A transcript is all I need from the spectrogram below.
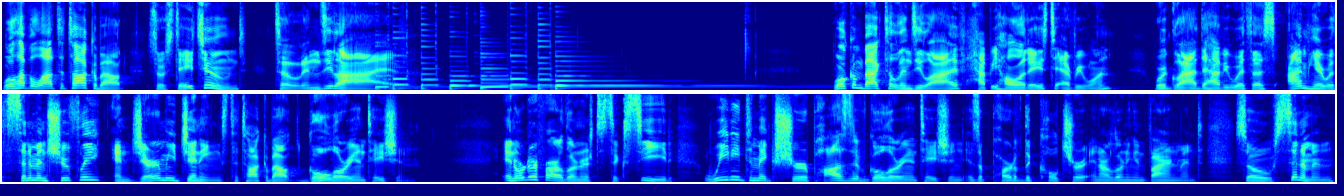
We'll have a lot to talk about, so stay tuned to Lindsay Live. Welcome back to Lindsay Live. Happy holidays to everyone. We're glad to have you with us. I'm here with Cinnamon Schufley and Jeremy Jennings to talk about goal orientation. In order for our learners to succeed, we need to make sure positive goal orientation is a part of the culture in our learning environment. So, Cinnamon,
